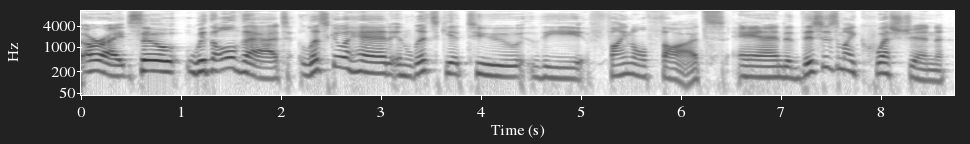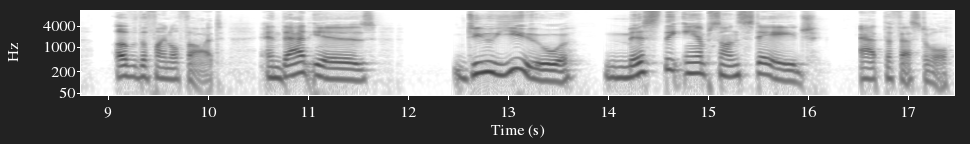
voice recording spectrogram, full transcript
All right. So, with all that, let's go ahead and let's get to the final thoughts. And this is my question of the final thought. And that is Do you miss the amps on stage at the festival?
